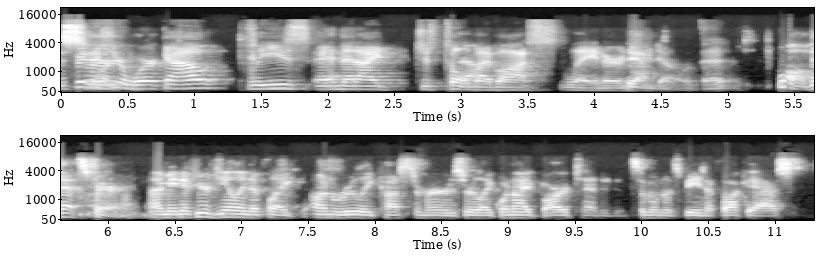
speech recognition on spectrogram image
This finish is your workout please and then i just told Yeah. my boss later and Yeah. she dealt with it Well, that's fair. I mean, if you're dealing with like unruly customers or like when I bartended and someone was being a fuck ass,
